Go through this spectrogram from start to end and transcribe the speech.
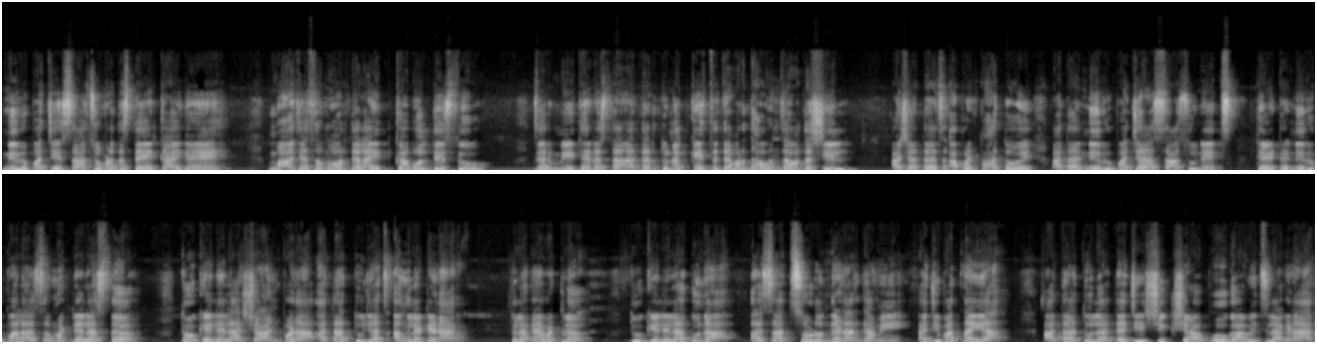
निरुपाची सासू म्हणत असते काय गे माझ्यासमोर त्याला इतकं बोलतेस तू. जर मी इथे नसताना तर तू नक्कीच त्याच्यावर धावून जावत असशील. अशातच आपण पाहतोय आता निरुपाच्या सासूनेच थेट निरुपाला असं म्हटलेलं असतं तू केलेला शहाणपणा आता तुझ्याच अंगलट येणार. तुला काय वाटलं? तू केलेला गुन्हा असाच सोडून देणार का मी? अजिबात नाही हा? आता तुला त्याची शिक्षा भोगावीच लागणार.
